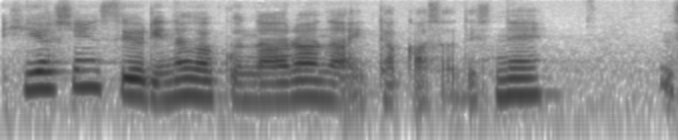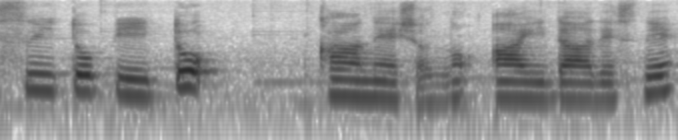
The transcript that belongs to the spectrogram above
ヒヤシンスより長くならない高さですね。スイートピーとカーネーションの間ですね。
